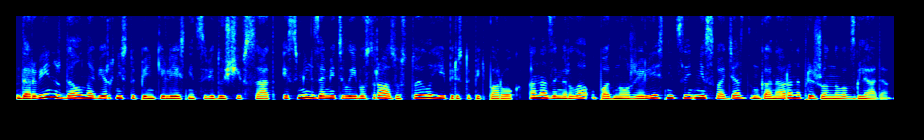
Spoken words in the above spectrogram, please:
Дарвейн ждал на верхней ступеньке лестницы, ведущей в сад. Эсмиль заметила его сразу, стоило ей переступить порог. Она замерла у подножия лестницы, не сводя с Данганара напряженного взгляда.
